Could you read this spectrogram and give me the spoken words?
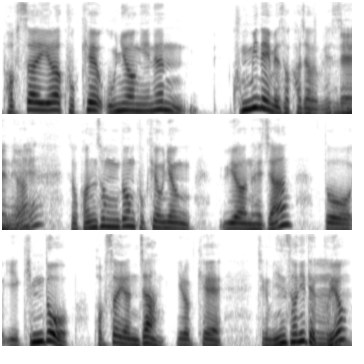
법사위와 국회 운영위는 국민의힘에서 가져가기로 했습니다. 네네. 그래서 권성동 국회 운영위원회장 또 이 김도 법사위원장 이렇게 지금 인선이 됐고요. 음.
